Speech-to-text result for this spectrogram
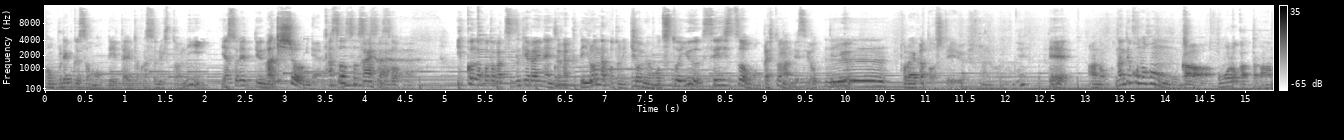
コンプレックスを持っていたりとかする人にいやそれっていうのは飽き性みたいな。あそうそうそうそうそう、一個のことが続けられないんじゃなくていろんなことに興味を持つという性質を持った人なんですよっていううん。捉え方をしている。なるほどね。であのなんでこの本がおもろかったかなっ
